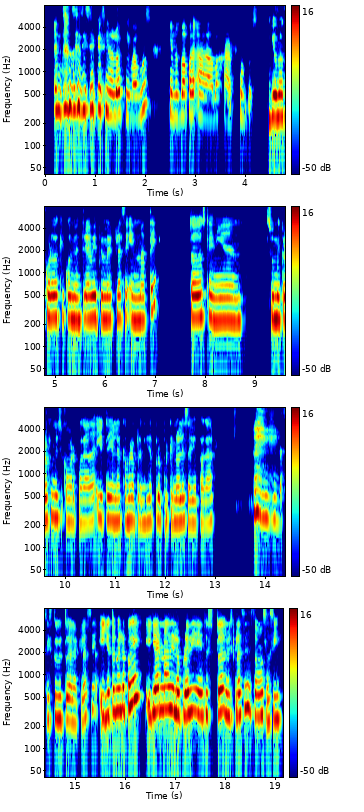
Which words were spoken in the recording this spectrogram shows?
Entonces dice que si no lo activamos, que nos va a, bajar puntos. yo me acuerdo que cuando entré a mi primer clase en mate, todos tenían su micrófono y su cámara apagada y yo tenía la cámara prendida, pero porque no les sabía apagar. Así estuve toda la clase y yo también la apagué y ya nadie lo prendía. Entonces todas mis clases estamos así,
